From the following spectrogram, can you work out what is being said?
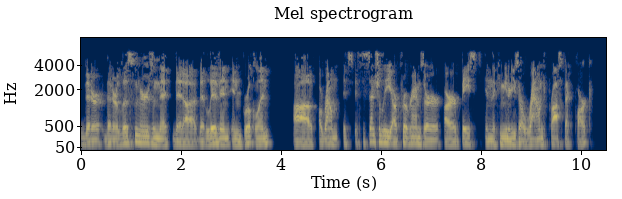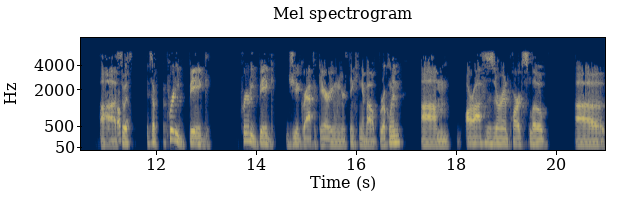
that are that are listeners and that that uh, that live in in Brooklyn, uh, around it's it's essentially our programs are are based in the communities around Prospect Park. Uh, So it's it's a pretty big, pretty big geographic area when you're thinking about Brooklyn. Um, our offices are in Park Slope. Uh,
